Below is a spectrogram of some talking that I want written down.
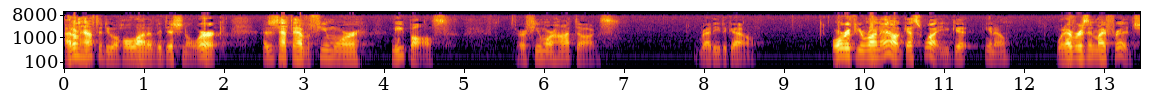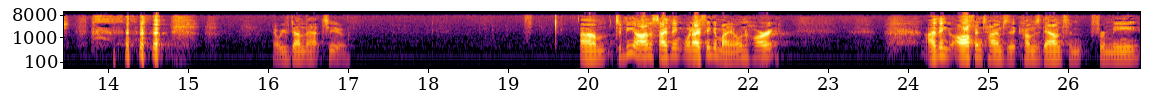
I don't have to do a whole lot of additional work. I just have to have a few more meatballs or a few more hot dogs ready to go. Or if you run out, guess what? You get, you know, whatever's in my fridge. and we've done that too. Um, to be honest, I think when I think of my own heart, I think oftentimes it comes down to, for me,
